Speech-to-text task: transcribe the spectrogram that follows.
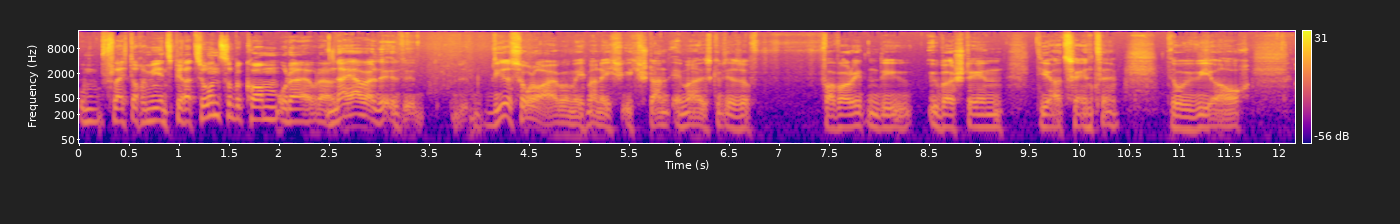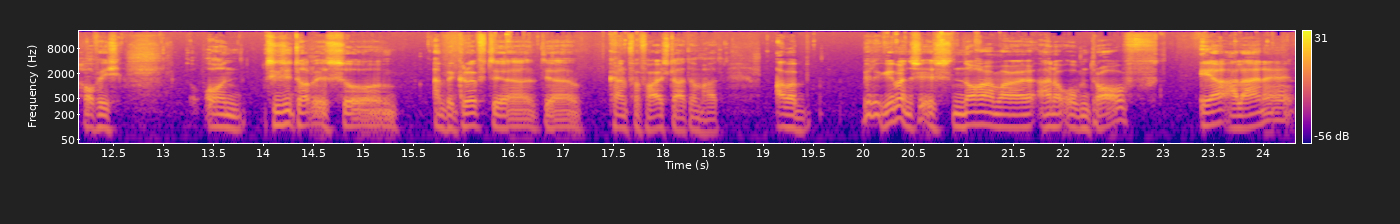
um vielleicht auch irgendwie Inspirationen zu bekommen oder, oder? Naja, aber dieses Soloalbum, ich meine, ich, ich stand immer, es gibt ja so Favoriten, die überstehen die Jahrzehnte, so wie wir auch, hoffe ich. Und CC Top ist so ein Begriff, der, der kein Verfallsdatum hat. Aber Billy Gibbons ist noch einmal einer obendrauf. Er alleine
